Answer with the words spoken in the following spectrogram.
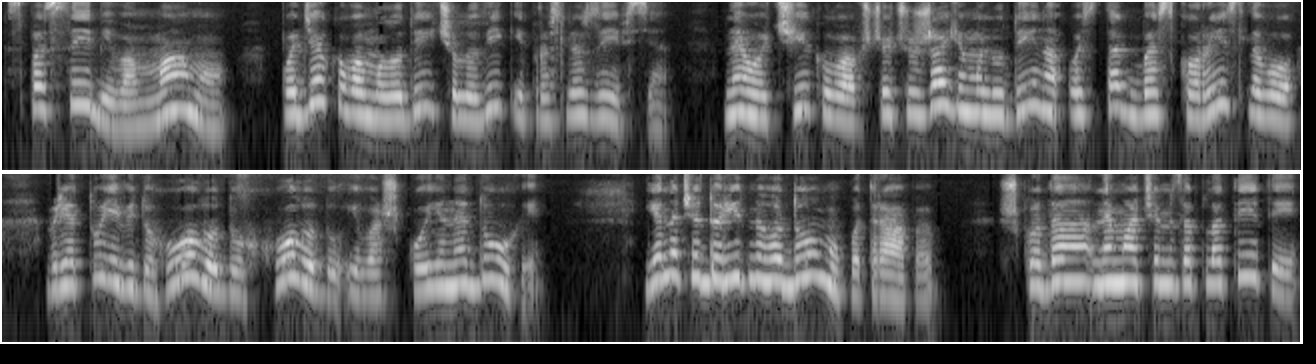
Спасибі вам, мамо, подякував молодий чоловік і просльозився. Не очікував, що чужа йому людина ось так безкорисливо врятує від голоду, холоду і важкої недуги. Я наче до рідного дому потрапив. Шкода, нема чим заплатити,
